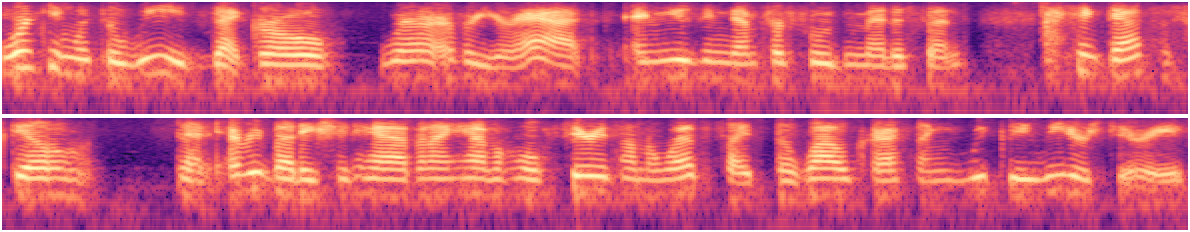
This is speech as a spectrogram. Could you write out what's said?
working with the weeds that grow wherever you're at and using them for food and medicine. I think that's a skill that everybody should have, and I have a whole series on the website, the Wildcrafting Weekly Leader Series,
